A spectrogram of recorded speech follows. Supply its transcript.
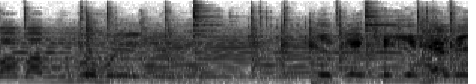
বাবা বুড়ো হয়ে গেলে, কেটে খেয়ে ফেলে।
